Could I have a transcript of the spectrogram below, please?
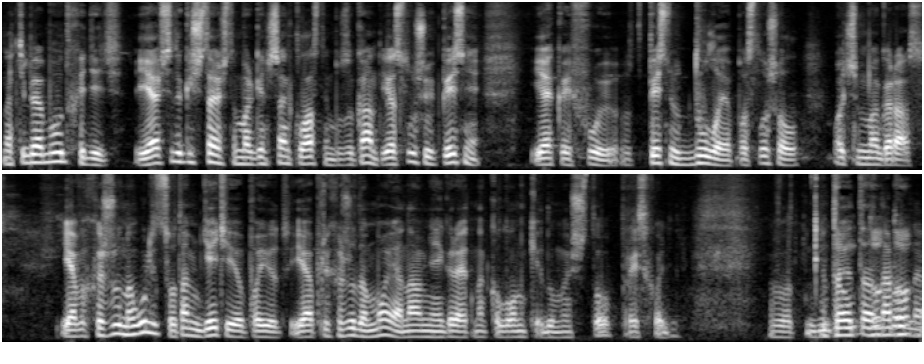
на тебя будут ходить. Я все-таки считаю, что Моргенштерн классный музыкант. Я слушаю песни, я кайфую. Песню «Дула» я послушал очень много раз. Я выхожу на улицу, там дети ее поют. Я прихожу домой, она у меня играет на колонке. Я думаю, что происходит? Вот. Это, это до, дома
